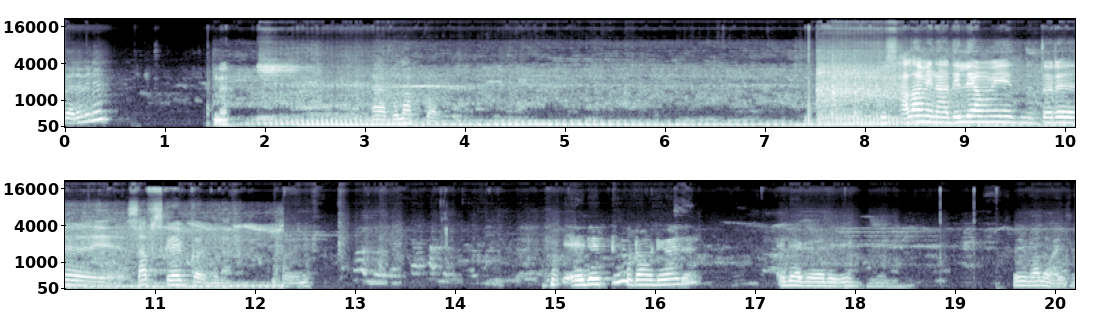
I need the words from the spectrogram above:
বেরোবি না। হ্যাঁ কর। তুই সালামি না দিলে আমি তোরে সাবস্ক্রাইব করব না। এইটা একটু মোটামুটি হয়েছে এটা একেবারে ভালো হয়েছে।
